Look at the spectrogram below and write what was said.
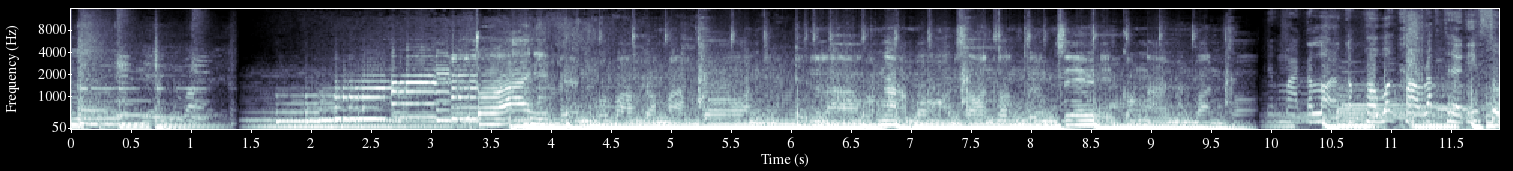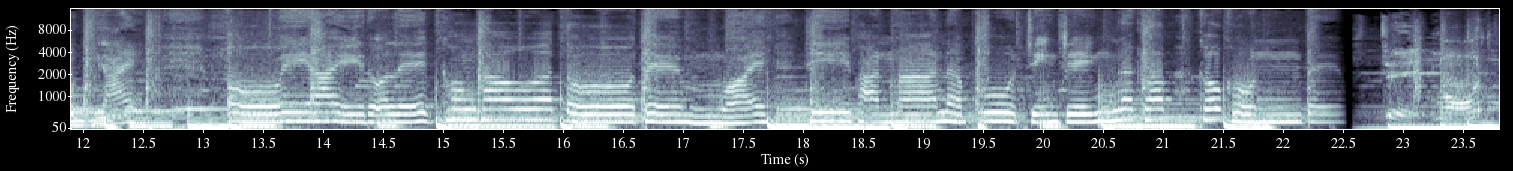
ตัวอ้ายนี่เป็นผู้บอกกับมาก่อนอินลาวของงามบอนสอนต้นถึงชีวิตของงานมันบันทอนจะมาตลอดก็เพราะว่าเขารักเธอที่สุดไง โอ้ยไอตัวเล็กของเขาโตเต็มวัยที่ผ่านมานะพูดจริงๆนะครับ เขาคนเต็มเจหมอ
